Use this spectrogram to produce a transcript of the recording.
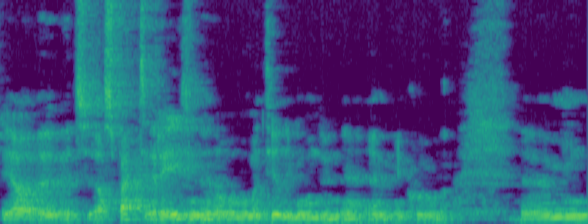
ja, het aspect reizen, dat we momenteel niet mogen doen hè, in, corona. Ehm,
